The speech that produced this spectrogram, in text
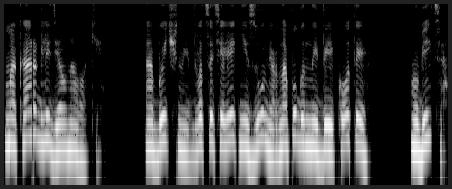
Макар глядел на Локи. Обычный двадцатилетний зумер, напуганный до икоты. Убийца?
